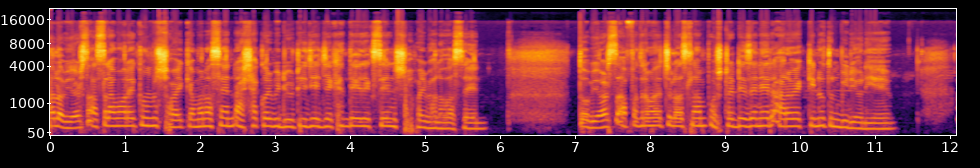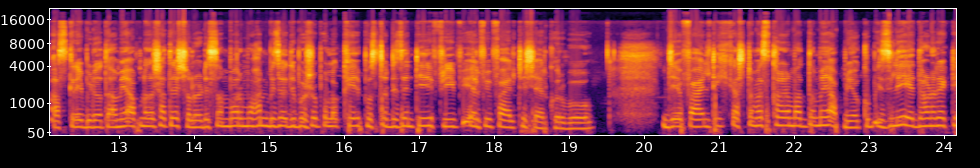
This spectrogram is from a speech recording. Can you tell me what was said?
হ্যালো ভিউয়ার্স, আসসালামু আলাইকুম। সবাই কেমন আছেন? আশা করি ভিডিওটি যে যেখান থেকে দেখছেন সবাই ভালো আছেন। তো ভিউয়ার্স, আপনাদের মাঝে চলে আসলাম পোস্টার ডিজাইনের আরও একটি নতুন ভিডিও নিয়ে। আজকের এই ভিডিওতে আমি আপনাদের সাথে ষোলোই ডিসেম্বর মহান বিজয় দিবস উপলক্ষে পোস্টার ডিজাইনটি ফ্রি পিএলপি ফাইলটি শেয়ার করব। যে ফাইলটি কাস্টমাইজ করার মাধ্যমে আপনিও খুব ইজিলি এ ধরনের একটি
